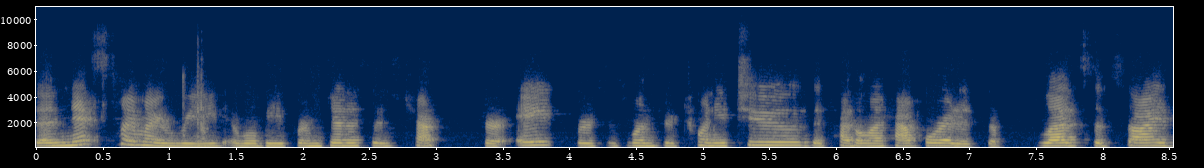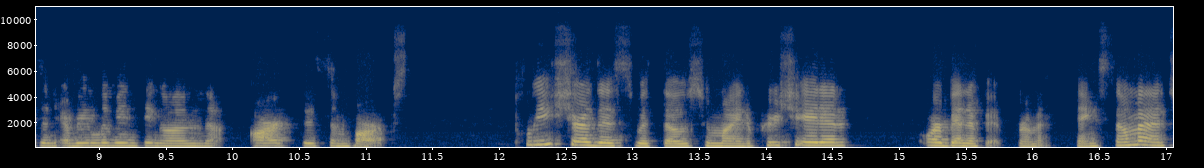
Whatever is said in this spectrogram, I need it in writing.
The next time I read, it will be from Genesis chapter 8, verses 1 through 22. The title I have for it is The Flood Subsides and Every Living Thing on the Ark Disembarks. Please share this with those who might appreciate it or benefit from it. Thanks so much.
